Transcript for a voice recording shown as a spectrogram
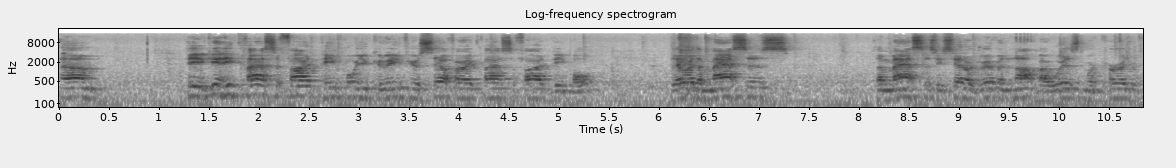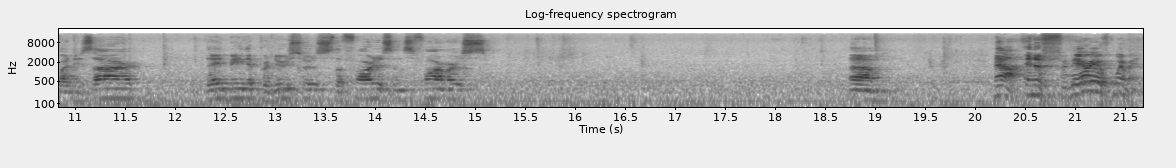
Um, he again he classified people. You can read for yourself how he classified people. There were the masses. The masses, he said, are driven not by wisdom or courage, but by desire. They'd be the producers, the artisans, farmers. Um, now, in the area of women,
